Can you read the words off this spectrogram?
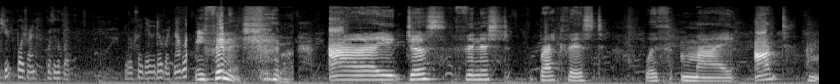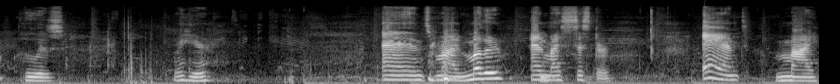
cute boyfriend. Listen to the book. You're okay, David Dobrik. Let me finish. I just finished breakfast with my aunt, who is right here, and my mother and my sister, and my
